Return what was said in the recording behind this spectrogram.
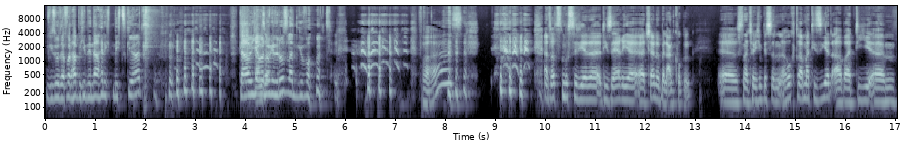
Wieso? Davon habe ich in den Nachrichten nichts gehört. da habe ich aber so noch in Russland gewohnt. Was? Ansonsten musst du dir die Serie äh, Chernobyl angucken. Äh, ist natürlich ein bisschen hochdramatisiert, aber die, ähm,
